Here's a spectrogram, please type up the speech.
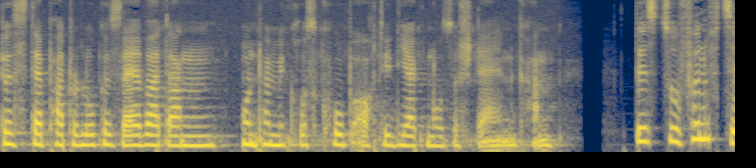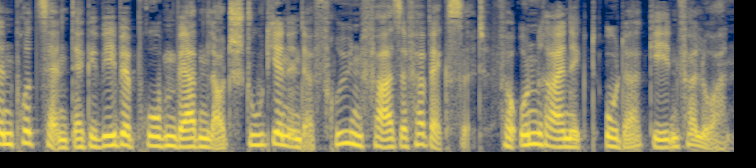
bis der Pathologe selber dann unter Mikroskop auch die Diagnose stellen kann. Bis zu 15 Prozent der Gewebeproben werden laut Studien in der frühen Phase verwechselt, verunreinigt oder gehen verloren.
